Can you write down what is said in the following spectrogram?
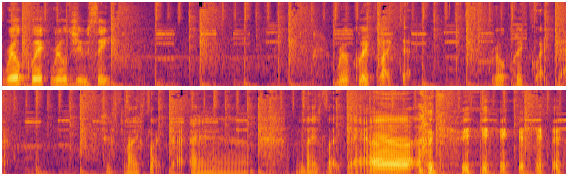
Real quick, real juicy. real quick like that. Real quick like that. Just nice like that. Uh, nice like that. Uh, okay.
